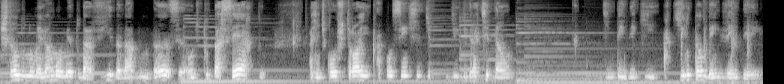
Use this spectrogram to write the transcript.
Estando no melhor momento da vida, na abundância, onde tudo dá certo, a gente constrói a consciência de de, de gratidão, de entender que aquilo também vem dele.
